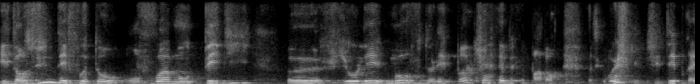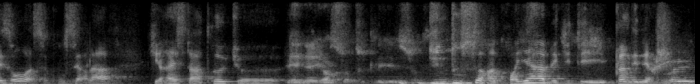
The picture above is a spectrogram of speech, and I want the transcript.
Et dans une des photos, on voit mon Teddy euh, violet mauve de l'époque, pardon, parce que moi, j'étais présent à ce concert-là, qui reste un truc euh, Et d'ailleurs, sur toutes les. sur- d'une douceur incroyable et qui était plein d'énergie. Oui, oui,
